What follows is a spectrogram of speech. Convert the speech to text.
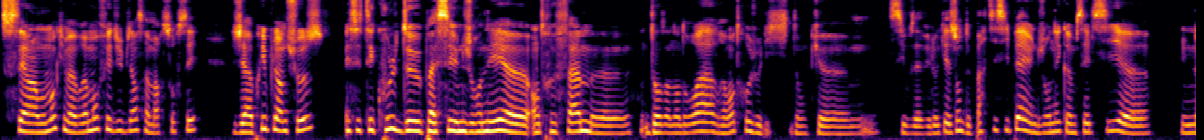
C'est un moment qui m'a vraiment fait du bien, ça m'a ressourcé. J'ai appris plein de choses. Et c'était cool de passer une journée euh, entre femmes euh, dans un endroit vraiment trop joli. Donc euh, si vous avez l'occasion de participer à une journée comme celle-ci, une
